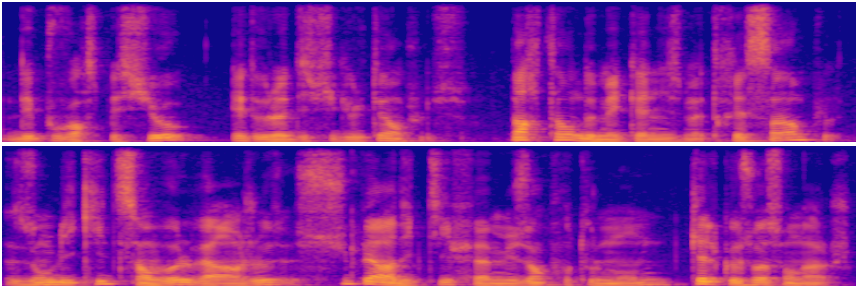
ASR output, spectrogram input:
des pouvoirs spéciaux et de la difficulté en plus. Partant de mécanismes très simples, Zombie Kid s'envole vers un jeu super addictif et amusant pour tout le monde, quel que soit son âge.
